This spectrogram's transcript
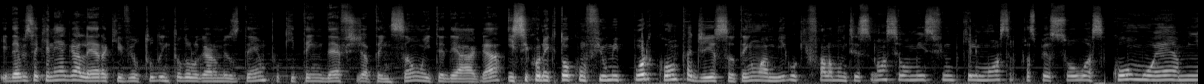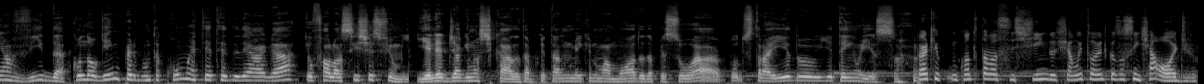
E deve ser que nem a galera que viu tudo em todo lugar ao mesmo tempo, que tem déficit de atenção e TDAH, e se conectou com o filme por conta disso. Eu tenho um amigo que fala muito isso. Nossa, eu amei esse filme porque ele mostra pras pessoas como é a minha vida. Quando alguém me pergunta como é ter TDAH, eu falo, assiste esse filme. E ele é diagnosticado, tá? Porque tá meio que numa moda da pessoa, ah, tô distraído e tenho isso. Pior que enquanto eu tava assistindo, tinha muito momento que eu só sentia ódio,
